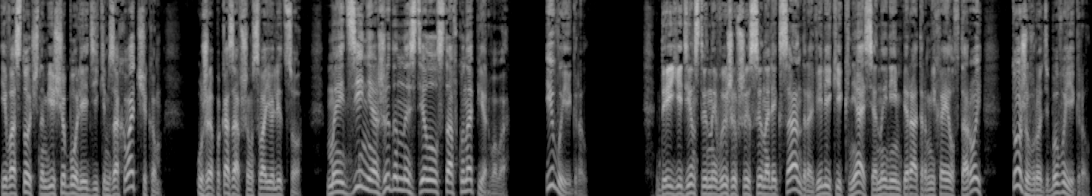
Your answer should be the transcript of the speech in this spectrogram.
и восточным еще более диким захватчиком, уже показавшим свое лицо, Мэйдзи неожиданно сделал ставку на первого и выиграл. Да и единственный выживший сын Александра, великий князь, а ныне император Михаил II, тоже вроде бы выиграл.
